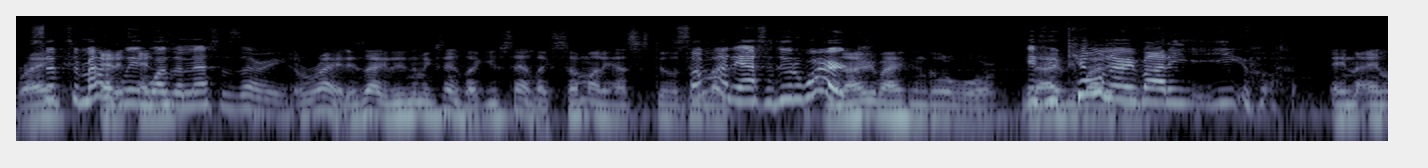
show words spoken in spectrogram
right? Systematically, And- it wasn't necessary. Right, exactly. It didn't make sense. Like you said, like somebody has to still do Somebody like, has to do the Not work. everybody can go to war. If Not you're killing everybody, you, and and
